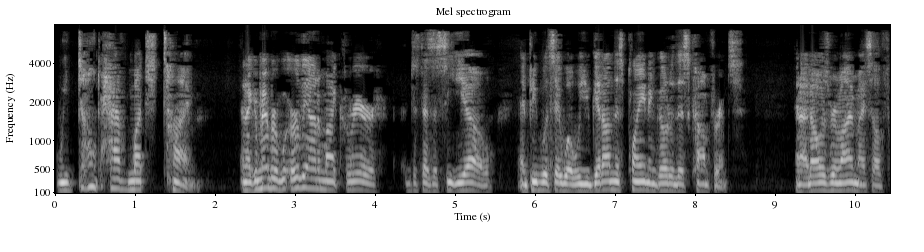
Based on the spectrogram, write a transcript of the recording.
We don't have much time. And I can remember early on in my career, just as a CEO, and people would say, well, will you get on this plane and go to this conference? And I'd always remind myself,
